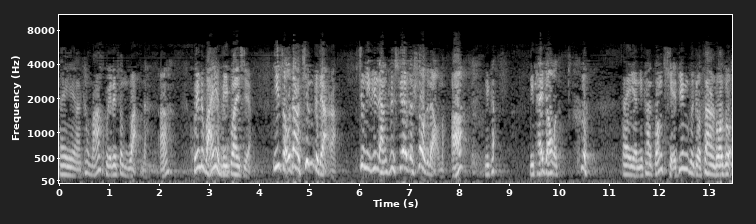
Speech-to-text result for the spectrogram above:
哎呀，干嘛回来这么晚呢？啊，回来晚也没关系，你走道轻着点啊！就你这两只靴子受得了吗？啊，你看，你抬脚，我呵，哎呀，你看光铁钉子就三十多个，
